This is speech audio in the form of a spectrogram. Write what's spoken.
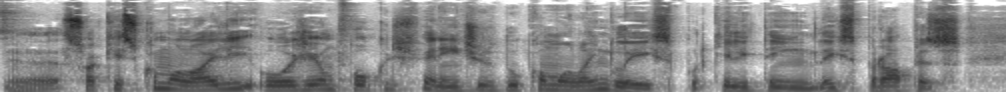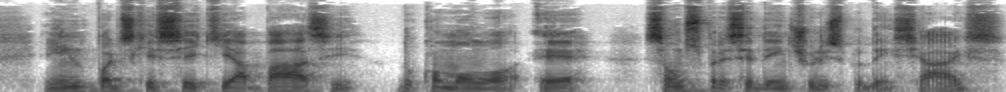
Uh, só que esse common law ele, hoje é um pouco diferente do common law inglês, porque ele tem leis próprias. E a gente não pode esquecer que a base do common law é, são os precedentes jurisprudenciais,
